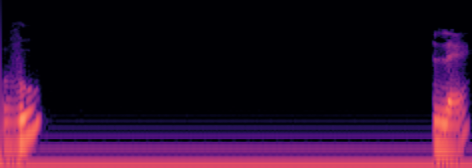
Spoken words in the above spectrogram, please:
vous, les,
